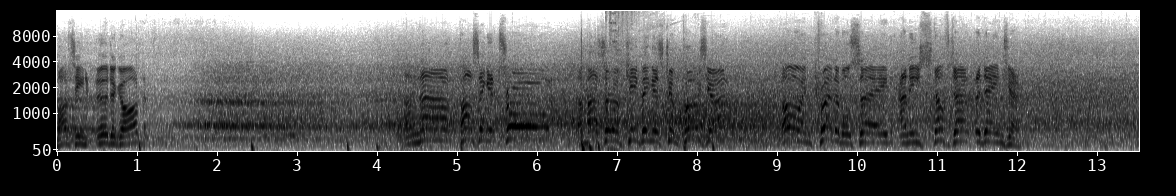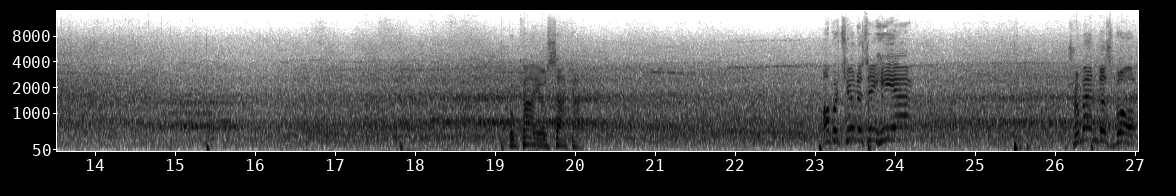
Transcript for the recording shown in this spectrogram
Martin Odegaard. And now passing it through. A matter of keeping his composure. Oh, incredible save, and he snuffed out the danger. Bukayo Saka. Opportunity here. Tremendous block.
